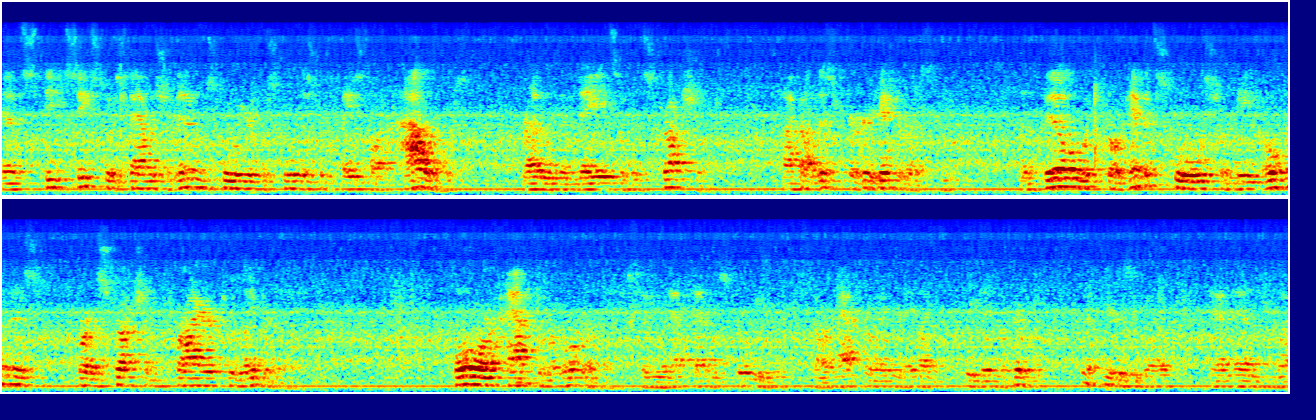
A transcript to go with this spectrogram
it seeks to establish a minimum school year for school districts based on hours rather than days of instruction. I found this very interesting. The bill would prohibit schools from being open for instruction prior to Labor Day or after Memorial Day. So you would have to have the school year start after Labor Day like we did years ago, and then by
